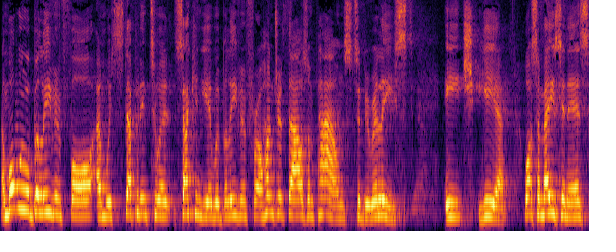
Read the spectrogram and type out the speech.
And what we were believing for, and we're stepping into a second year, we're believing for £100,000 to be released each year. What's amazing is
